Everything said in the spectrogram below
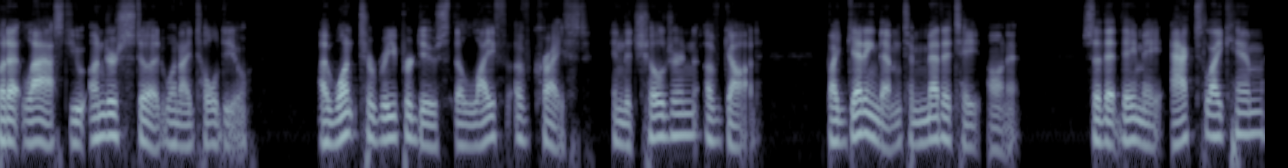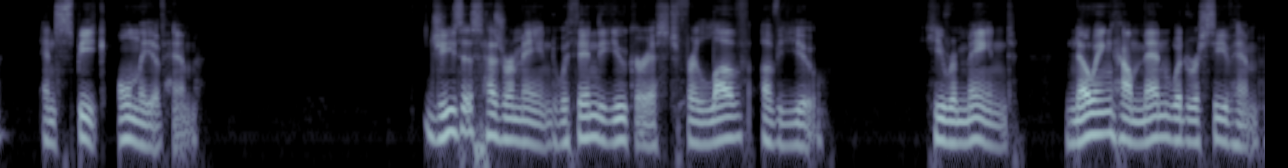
but at last you understood when I told you, I want to reproduce the life of Christ in the children of God by getting them to meditate on it, so that they may act like Him and speak only of Him. Jesus has remained within the Eucharist for love of you. He remained, knowing how men would receive him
